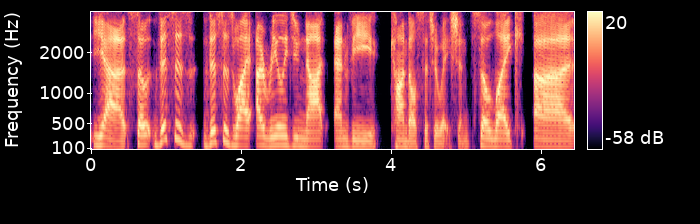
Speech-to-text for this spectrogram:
Yeah, so this is this is why I really do not envy Condal's situation. So like, uh,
